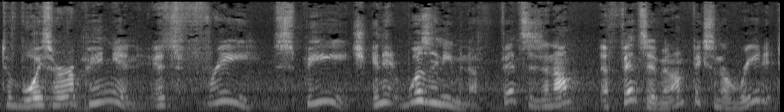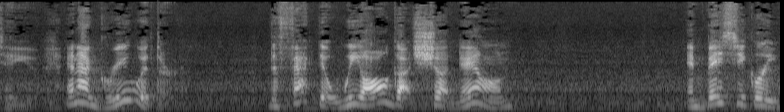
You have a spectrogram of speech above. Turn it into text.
to voice her opinion. It's free speech, and it wasn't even offensive. And I'm offensive, and I'm fixing to read it to you. And I agree with her. The fact that we all got shut down, and basically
